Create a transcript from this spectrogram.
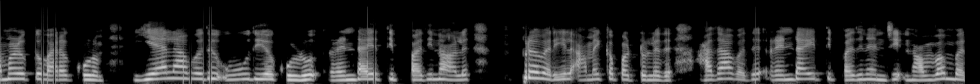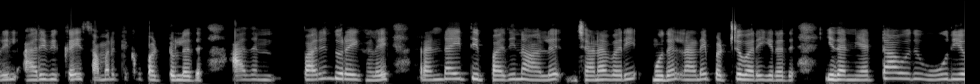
அமலுக்கு வரக்கூடும். ஏழாவது ஊதிய குழு ரெண்டாயிரத்தி பதினாலு பிப்ரவரியில் அமைக்கப்பட்டுள்ளது அதாவது ரெண்டாயிரத்தி பதினஞ்சு நவம்பரில் அறிவிக்கை சமர்ப்பிக்கப்பட்டுள்ளது. அதன் பரிந்துரைகளை இரண்டாயிரத்தி பதினாலு ஜனவரி முதல் நடைபெற்று வருகிறது. இதன் எட்டாவது ஊதிய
